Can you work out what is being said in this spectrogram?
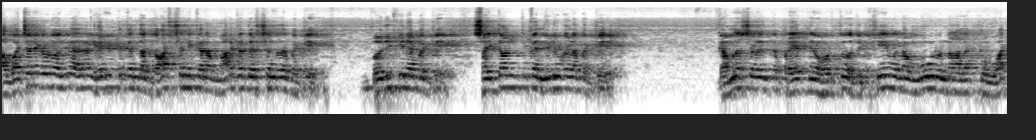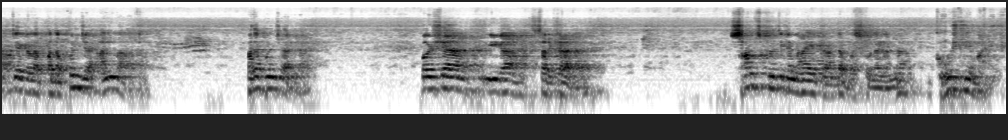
ಆ ವಚನಗಳು ಅಂದರೆ ಅದರಲ್ಲಿ ಹೇಳಿರ್ತಕ್ಕಂಥ ದಾರ್ಶನಿಕರ ಮಾರ್ಗದರ್ಶನದ ಬಗ್ಗೆ. ಬದುಕಿನ ಬಗ್ಗೆ, ಸೈದ್ಧಾಂತಿಕ ನಿಲುವುಗಳ ಬಗ್ಗೆ ಗಮನ ಸೆಳೆಯುವಂಥ ಪ್ರಯತ್ನ ಹೊರತು ಅದು ಕೇವಲ ಮೂರು ನಾಲ್ಕು ವಾಕ್ಯಗಳ ಪದಪುಂಜ ಅಲ್ಲ. ಪದಪುಂಜ ಅಲ್ಲ. ಬಹುಶಃ ಈಗ ಸರ್ಕಾರ ಸಾಂಸ್ಕೃತಿಕ ನಾಯಕ ಅಂತ ಬಸವಣ್ಣನನ್ನು ಘೋಷಣೆ ಮಾಡಿದೆ.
